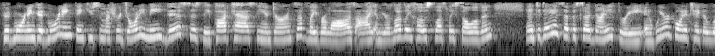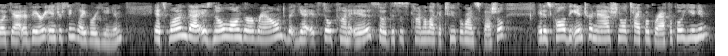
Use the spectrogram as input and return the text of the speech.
Good morning, good morning. Thank you so much for joining me. This is the podcast, The Endurance of Labor Laws. I am your lovely host, Lesley Sullivan. And today is episode 93, and we are going to take a look at a very interesting labor union. It's one that is no longer around, but yet it still kind of is, so this is kind of like a two for one special. It is called the International Typographical Union.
